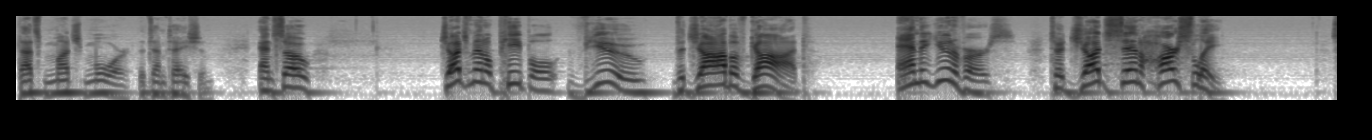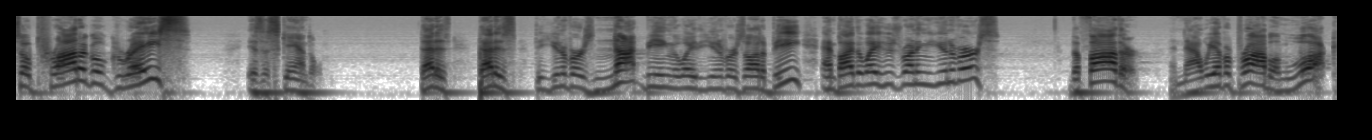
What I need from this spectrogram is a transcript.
That's much more the temptation. And so, judgmental people view the job of God and the universe to judge sin harshly. So, prodigal grace is a scandal. That is, that is the universe not being the way the universe ought to be. And by the way, who's running the universe? The Father. And now we have a problem. Look,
